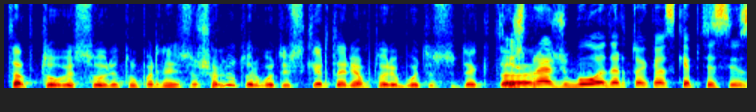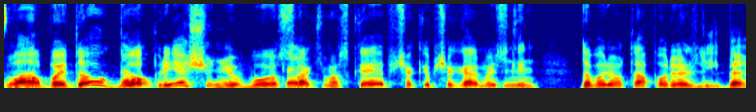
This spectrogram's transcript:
Tarptų visų rytų partnerystės šalių turi būti išskirta ir jiems turi būti suteikta. Iš pradžių buvo dar tokio skepticizmo. Labai daug, buvo Daug. priešinių, buvo Taip. sakymas, kaip čia, kaip čia galima išskirti. Mm. Dabar jau tapo realybė.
